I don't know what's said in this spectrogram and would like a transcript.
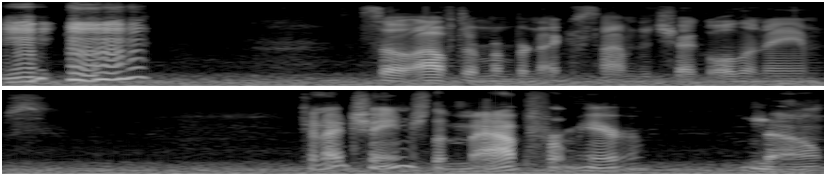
So I'll have to remember next time to check all the names. Can I change the map from here? No.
